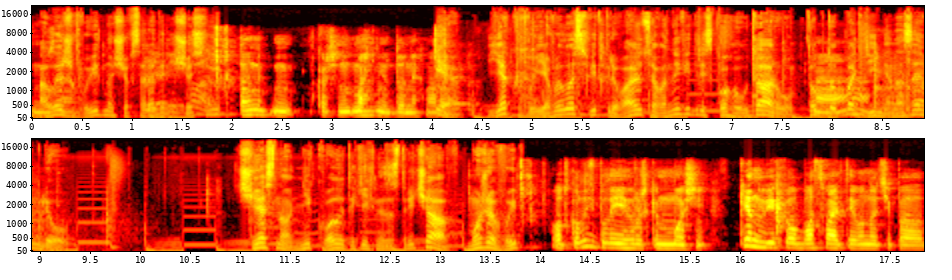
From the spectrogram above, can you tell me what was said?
Не але ж знаю. видно, що всередині щось є. Там не м, коротше, магніт до них надо. Є. Як виявилось, відкриваються вони від різкого удару, тобто А. падіння на землю. Чесно, ніколи таких не зустрічав. Може, ви От колись були ігрушки мощні. Кинув їх об асфальт і воно, типа,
